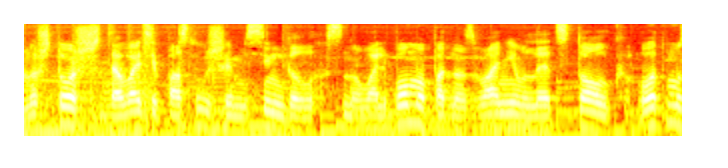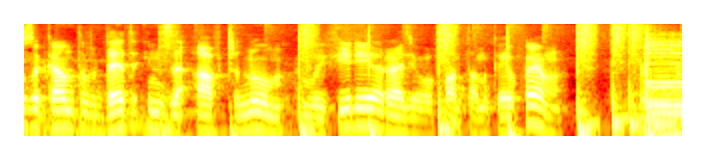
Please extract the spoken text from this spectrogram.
Но ну что ж, давайте послушаем сингл с нового альбома под названием Let's Talk от музыкантов Dead in the Afternoon в эфире радио Фонтанка FM.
